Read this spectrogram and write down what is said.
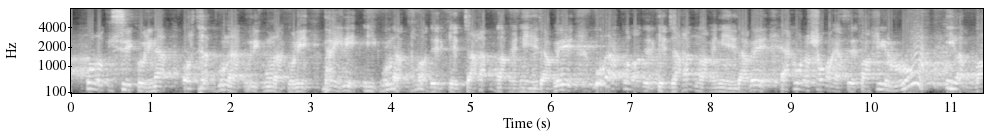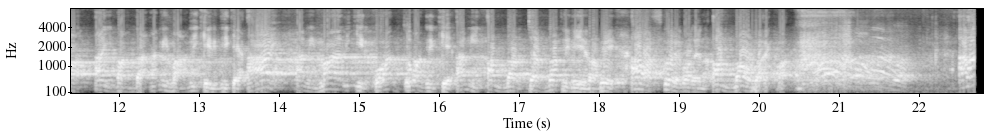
কোনো কিছুই করি না। অর্থাৎ গুণা করি গুণা করি। ভাইরে এই গুণা তোমাদেরকে জাহান নামে নিয়ে যাবে। গুণা তোমাদেরকে জাহান নামে নিয়ে যাবে। এখনও সময় আছে ফাফির রূহ ইলাল্লাহ। আই বান্দা, আমি মালিকের দিকে আয়। আমি মালিকের কোরআন তোমাদেরকে আমি আল্লাহর জান্নাতে নিয়ে যাবে। আওয়াজ করে বলেন, আল্লাহু আকবার।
